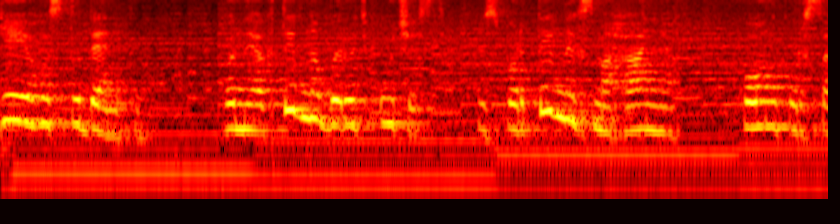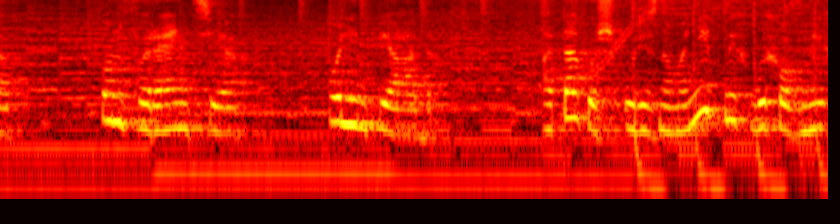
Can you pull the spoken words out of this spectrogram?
є його студенти. Вони активно беруть участь у спортивних змаганнях, конкурсах, конференціях, олімпіадах, а також у різноманітних виховних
